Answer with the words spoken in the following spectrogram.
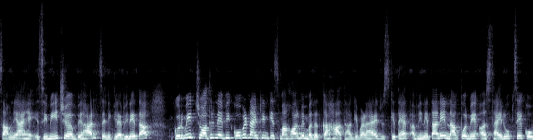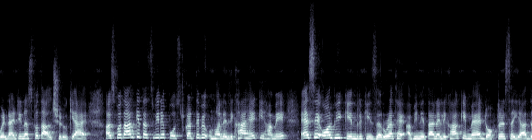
सामने आए हैं। इसी बीच बिहार से निकले अभिनेता गुरमीत चौधरी ने भी कोविड 19 के इस माहौल में मदद का हाथ आगे बढ़ाया जिसके तहत अभिनेता ने नागपुर में अस्थायी रूप से कोविड 19 अस्पताल शुरू किया है। अस्पताल की तस्वीरें पोस्ट करते हुए उन्होंने लिखा है कि हमें ऐसे और भी केंद्र की ज़रूरत है। अभिनेता ने लिखा कि मैं डॉक्टर सैयद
